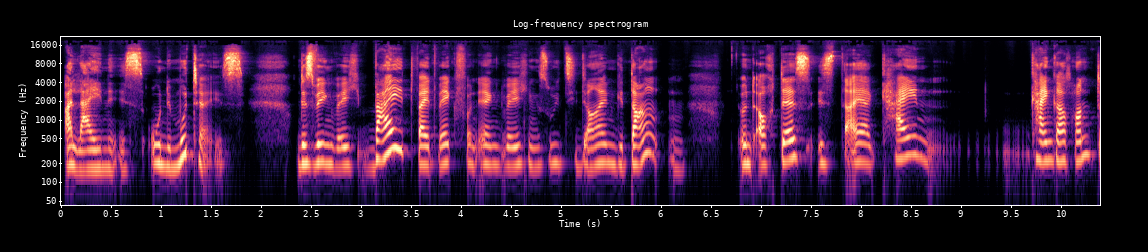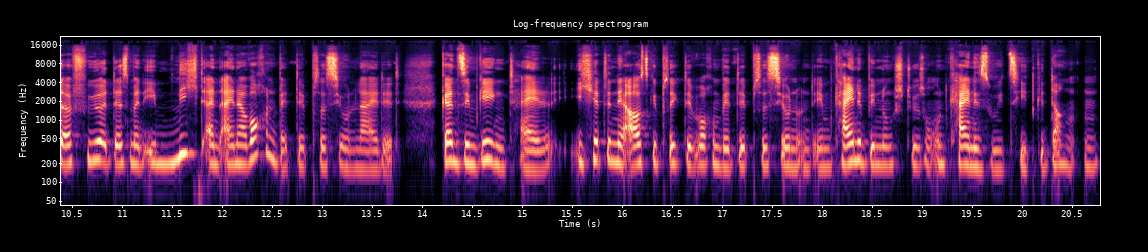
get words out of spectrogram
alleine ist, ohne Mutter ist. Und deswegen war ich weit, weit weg von irgendwelchen suizidalen Gedanken. Und auch das ist daher kein kein Garant dafür, dass man eben nicht an einer Wochenbettdepression leidet. Ganz im Gegenteil. Ich hätte eine ausgeprägte Wochenbettdepression und eben keine Bindungsstörung und keine Suizidgedanken.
